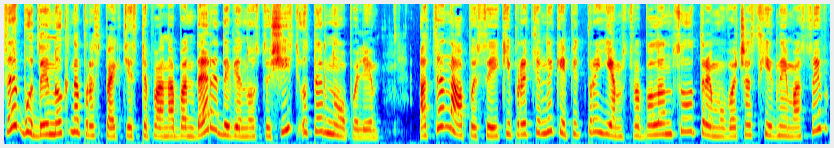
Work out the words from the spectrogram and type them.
Це будинок на проспекті Степана Бандери, 96 у Тернополі. А це написи, які працівники підприємства балансоутримувача Східний масив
